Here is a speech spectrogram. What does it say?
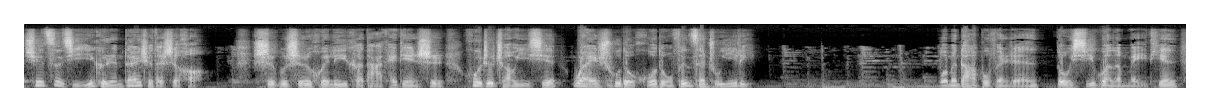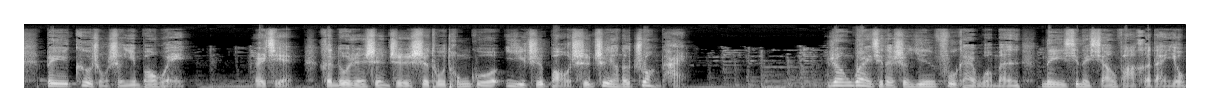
却自己一个人待着的时候，是不是会立刻打开电视，或者找一些外出的活动分散注意力？我们大部分人都习惯了每天被各种声音包围，而且很多人甚至试图通过一直保持这样的状态，让外界的声音覆盖我们内心的想法和担忧，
